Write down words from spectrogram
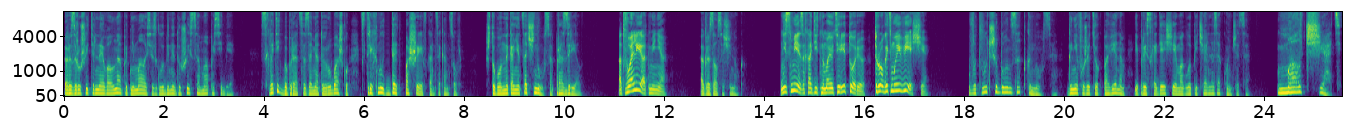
разрушительная волна поднималась из глубины души сама по себе — Схватить бы братца за мятую рубашку, встряхнуть, дать по шее, в конце концов. Чтобы он, наконец, очнулся, прозрел. «Отвали от меня!» — огрызался щенок. «Не смей заходить на мою территорию, трогать мои вещи!» Вот лучше бы он заткнулся. Гнев уже тек по венам, и происходящее могло печально закончиться. «Молчать!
